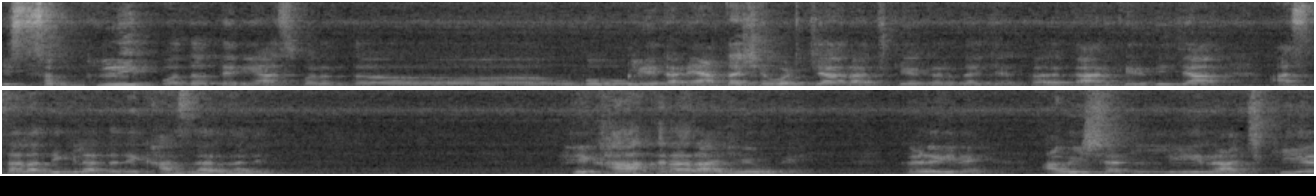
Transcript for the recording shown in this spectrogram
ही सगळी पदं त्यांनी आजपर्यंत अं, उपभोगली आहेत. आणि आता शेवटच्या राजकीय कर्जाच्या कारकिर्दीच्या आस्थाला देखील आता ते खासदार झाले. हे हा खरा राजयोग आहे. कळलं की नाही? आयुष्यातली राजकीय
